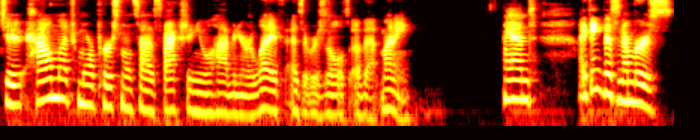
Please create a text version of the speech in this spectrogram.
to how much more personal satisfaction you will have in your life as a result of that money. And i think this number is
